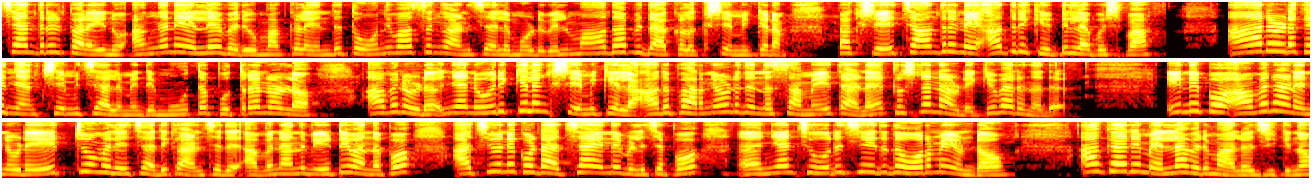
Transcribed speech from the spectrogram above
ചന്ദ്രൻ പറയുന്നു അങ്ങനെയല്ലേ വരൂ. മക്കൾ എന്ത് തോന്നിവാസം കാണിച്ചാലും ഒടുവിൽ മാതാപിതാക്കൾ ക്ഷമിക്കണം. പക്ഷേ ചന്ദ്രനെ അതിന് കിട്ടില്ല പുഷ്പ. ആരോടൊക്കെ ഞാൻ ക്ഷമിച്ചാലും എന്റെ മൂത്ത പുത്രനുള്ളോ? അവനോട് ഞാൻ ഒരിക്കലും ക്ഷമിക്കില്ല. അത് പറഞ്ഞുകൊണ്ട് നിന്ന സമയത്താണ് കൃഷ്ണൻ അവിടേക്ക് വരുന്നത്. ഇനിയിപ്പോൾ അവനാണ് എന്നോട് ഏറ്റവും വലിയ ചതി കാണിച്ചത്. അവൻ അന്ന് വീട്ടിൽ വന്നപ്പോൾ അച്ചുവിനെ കൊണ്ട് അച്ഛ എന്ന് വിളിച്ചപ്പോൾ ഞാൻ ചോദ്യം ചെയ്തത് ഓർമ്മയുണ്ടോ? ആ കാര്യം എല്ലാവരും ആലോചിക്കുന്നു.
